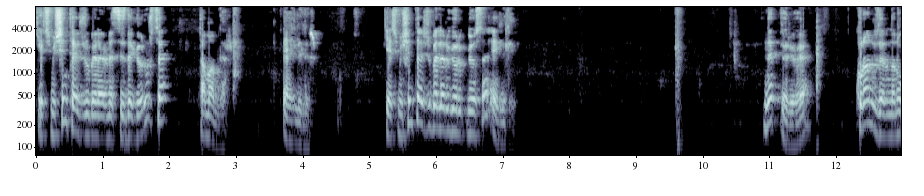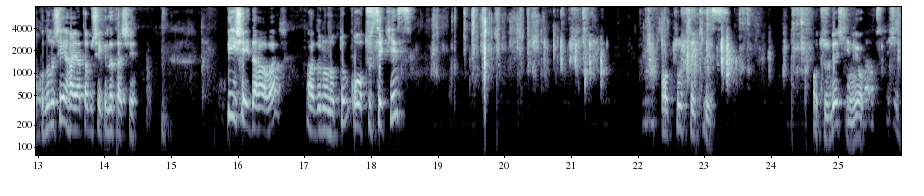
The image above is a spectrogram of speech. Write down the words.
geçmişin tecrübelerini sizde görürse tamam der. Ehlidir. Geçmişin tecrübeleri görükmüyorsa ehli değil. Net veriyor ya. Kur'an üzerinden okuduğunuz şeyi hayata bu şekilde taşıyın. Bir şey daha var. Adını unuttum. 38 38 35 mi? Yok. 38.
